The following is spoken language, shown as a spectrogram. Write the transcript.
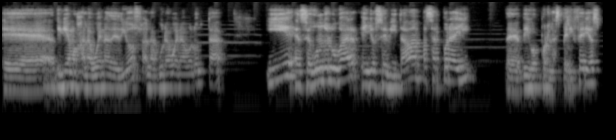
eh, diríamos a la buena de Dios, a la pura buena voluntad. Y en segundo lugar, ellos evitaban pasar por ahí, eh, digo, por las periferias,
